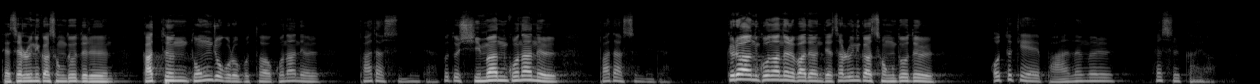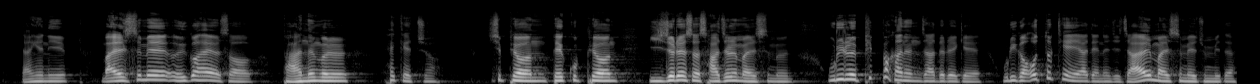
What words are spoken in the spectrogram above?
데살로니가 성도들은 같은 동족으로부터 고난을 받았습니다. 그것도 심한 고난을 받았습니다. 그러한 고난을 받은 데살로니가 성도들 어떻게 반응을 했을까요? 당연히 말씀에 의거하여서 반응을 했겠죠. 시편 109편 2절에서 4절 말씀은 우리를 핍박하는 자들에게 우리가 어떻게 해야 되는지 잘 말씀해 줍니다.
